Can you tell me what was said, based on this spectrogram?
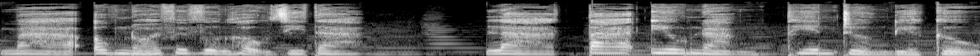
mà ông nói với vương hậu Zita là ta yêu nàng thiên trường địa cửu.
